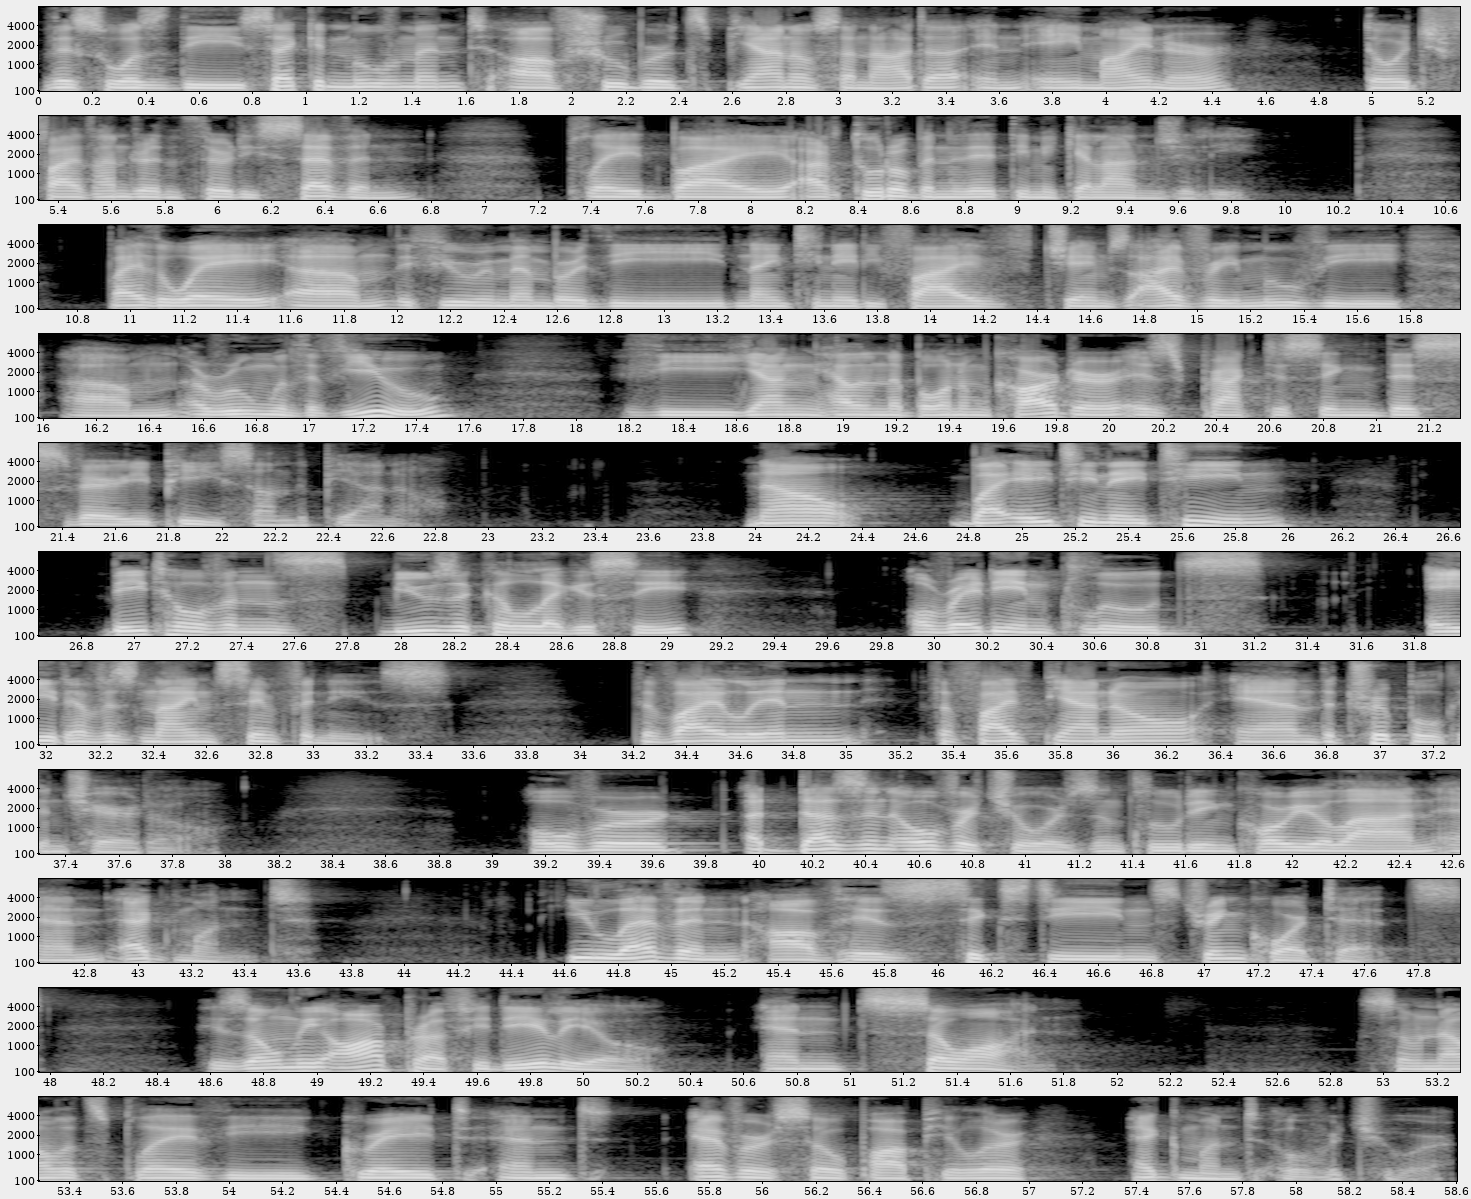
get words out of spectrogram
This was the second movement of Schubert's Piano Sonata in A minor, Deutsch 537, played by Arturo Benedetti Michelangeli. By the way, um, if you remember the 1985 James Ivory movie, um, A Room with a View, the young Helena Bonham Carter is practicing this very piece on the piano. Now, by 1818, Beethoven's musical legacy already includes eight of his nine symphonies the violin, the five piano, and the triple concerto. Over a dozen overtures, including Coriolan and Egmont. 11 of his 16 string quartets, his only opera, Fidelio, and so on. So now let's play the great and ever so popular Egmont Overture.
